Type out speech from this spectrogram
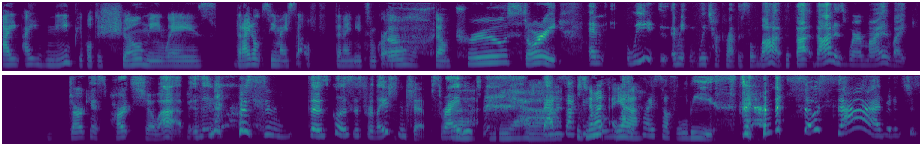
I I need people to show me ways that I don't see myself. Then I need some growth. Oh, So true story. And we, I mean, we talk about this a lot, but that that is where my like darkest parts show up, is in those, those closest relationships, right? uh, yeah, that is actually You know what? I Yeah. like myself least. That's so sad, but it's just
